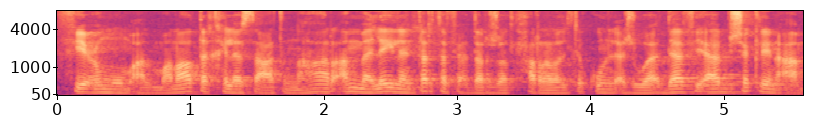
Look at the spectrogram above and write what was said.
في عموم المناطق خلال ساعات النهار. أما ليلا ترتفع درجات الحرارة لتكون الأجواء دافئة بشكل عام.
